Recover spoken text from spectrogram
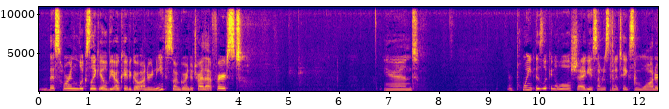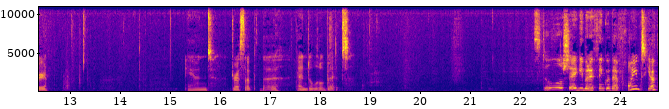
this horn looks like it'll be okay to go underneath, so I'm going to try that first. And our point is looking a little shaggy, so I'm just going to take some water and dress up the end a little bit. Still a little shaggy, but I think with that point, yep,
